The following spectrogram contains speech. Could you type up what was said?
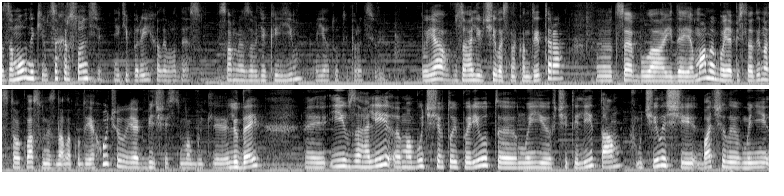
замовників це херсонці, які переїхали в Одесу. Саме завдяки їм я тут і працюю. Я взагалі вчилась на кондитера. Е, Це була ідея мами, бо я після 11 класу не знала, куди я хочу, як більшість, мабуть, людей. Е, І взагалі, е, мабуть, ще в той період е, мої вчителі там в училищі бачили в мені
